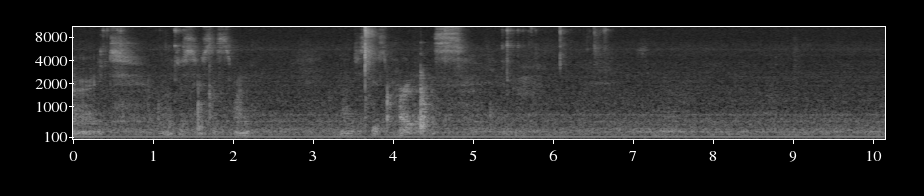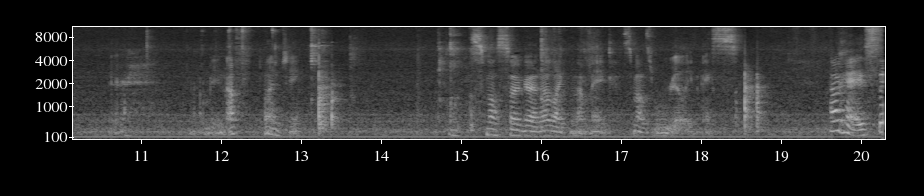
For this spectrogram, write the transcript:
Alright, I'll just use this one. I'll just use part of this. There. That'll be enough, plenty. Oh, It smells so good. I like nutmeg. It smells really nice. Okay, so,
